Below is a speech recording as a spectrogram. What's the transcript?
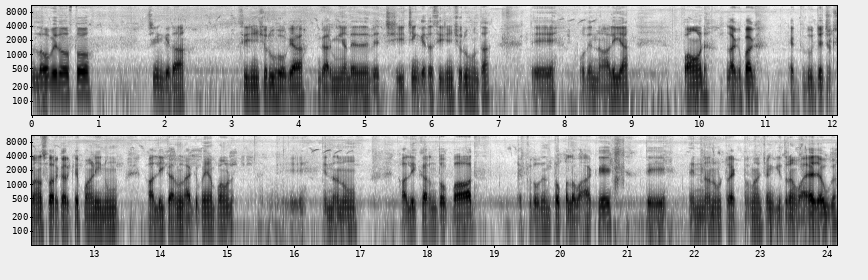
ਲੋ ਵੀ ਦੋਸਤੋ, ਝੀਂਗੇ ਦਾ ਸੀਜ਼ਨ ਸ਼ੁਰੂ ਹੋ ਗਿਆ। ਗਰਮੀਆਂ ਦੇ ਵਿੱਚ ਹੀ ਝੀਂਗੇ ਦਾ ਸੀਜ਼ਨ ਸ਼ੁਰੂ ਹੁੰਦਾ ਤੇ ਉਹਦੇ ਨਾਲ ਹੀ ਆ ਪੌਂਡ। ਲਗਭਗ ਇੱਕ ਦੂਜੇ ਚ ਟਰਾਂਸਫਰ ਕਰਕੇ ਪਾਣੀ ਨੂੰ ਖਾਲੀ ਕਰਨ ਲੱਗ ਪਏ ਆ ਪੌਂਡ। ਤੇ ਇਹਨਾਂ ਨੂੰ ਖਾਲੀ ਕਰਨ ਤੋਂ ਬਾਅਦ ਇੱਕ ਦੋ ਦਿਨ ਧੁੱਪ ਲਵਾ ਕੇ ਤੇ ਇਹਨਾਂ ਨੂੰ ਟਰੈਕਟਰ ਨਾਲ ਚੰਗੀ ਤਰ੍ਹਾਂ ਵਾਹਿਆ ਜਾਊਗਾ।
